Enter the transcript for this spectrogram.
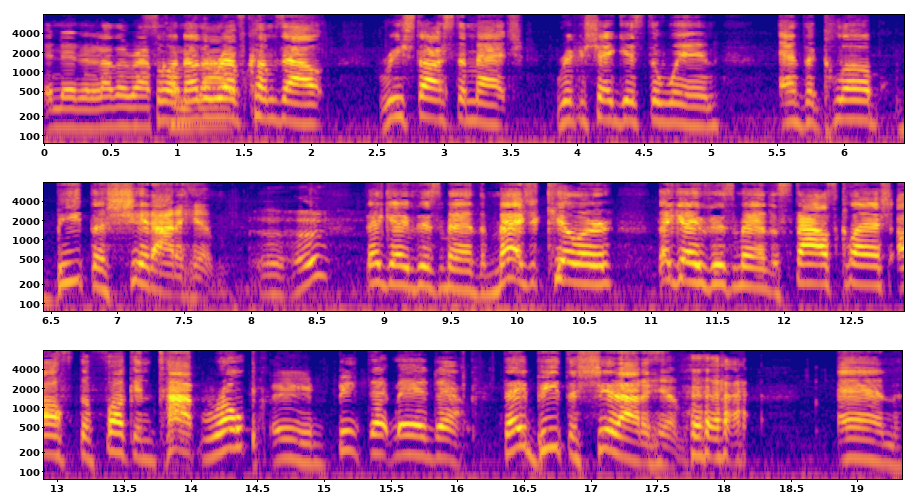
And then another ref. So another out. ref comes out, restarts the match. Ricochet gets the win, and the club beat the shit out of him. Mm-hmm. They gave this man the Magic Killer. They gave this man the Styles Clash off the fucking top rope. And beat that man down. They beat the shit out of him, and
